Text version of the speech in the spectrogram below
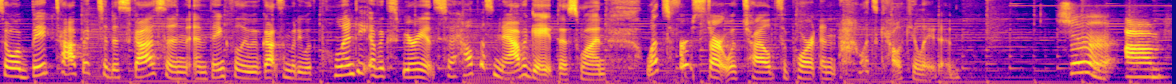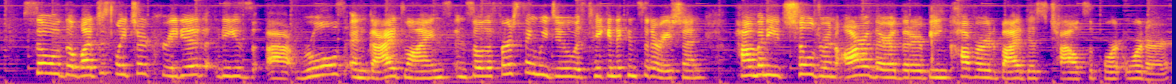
So a big topic to discuss and, and, thankfully we've got somebody with plenty of experience to help us navigate this one. Let's first start with child support and how it's calculated. Sure. Um, so the legislature created these uh, rules and guidelines and so the first thing we do is take into consideration how many children are there that are being covered by this child support order.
